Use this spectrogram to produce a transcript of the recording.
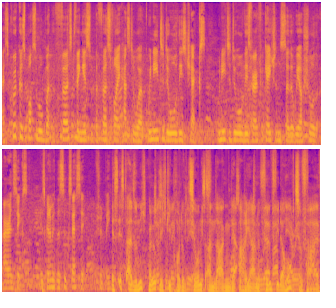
as quick as possible, but the first thing is that the first flight has to work. We need to do all these checks. We need to do all these verifications so that we are sure that Ariane 6 is going to be the success it should be. Es ist also nicht möglich, die Produktionsanlagen der Ariane 5 wieder hochzufahren.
